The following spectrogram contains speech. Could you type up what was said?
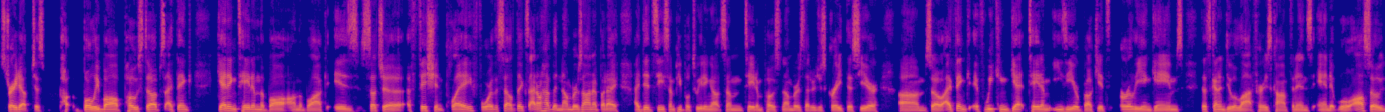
straight up just bully ball post ups, I think getting Tatum the ball on the block is such a efficient play for the Celtics. I don't have the numbers on it, but I I did see some people tweeting out some Tatum post numbers that are just great this year. Um, so I think if we can get Tatum easier buckets early in games, that's going to do a lot for his confidence, and it will also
